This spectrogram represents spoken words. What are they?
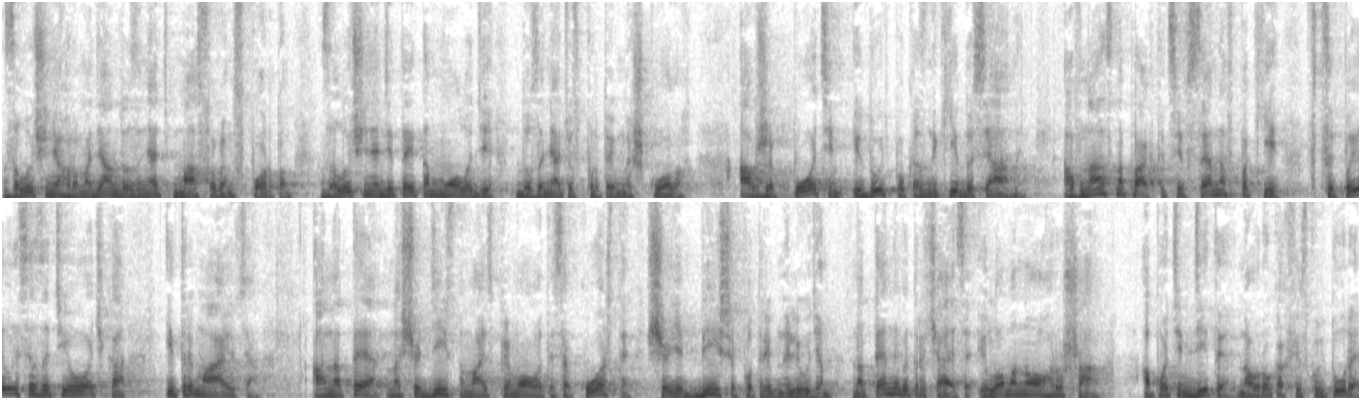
залучення громадян до занять масовим спортом, залучення дітей та молоді до занять у спортивних школах. А вже потім ідуть показники досягнень. А в нас на практиці все навпаки. Вцепилися за ті очка і тримаються. А на те, на що дійсно мають спрямовуватися кошти, що є більше потрібне людям, на те не витрачається і ломаного гроша. А потім діти на уроках фізкультури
